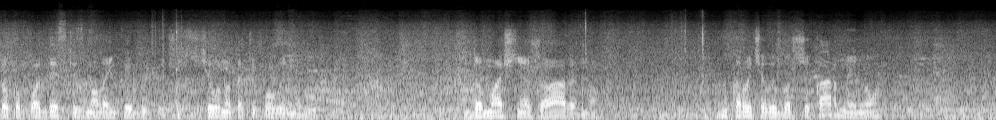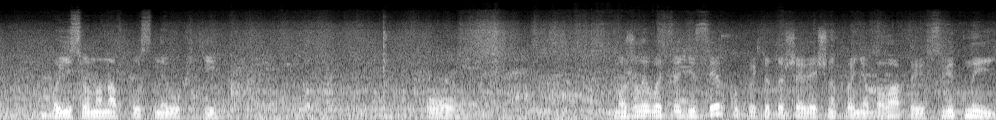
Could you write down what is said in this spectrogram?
тільки по-одеськи з маленької букви. Чи воно так і повинно бути? Домашня жарена. Ну, коротше, вибор шикарний, але боюсь воно на вкус не ухті. О. Можливо, сьогодні сир купити, то що я вічно про нього балакаю. Цвітний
